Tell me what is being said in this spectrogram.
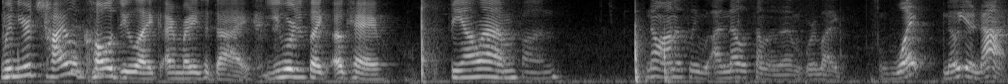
When your child called you like I'm ready to die, you were just like, okay, BLM. fun. No, honestly, I know some of them were like, "What? No, you're not."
